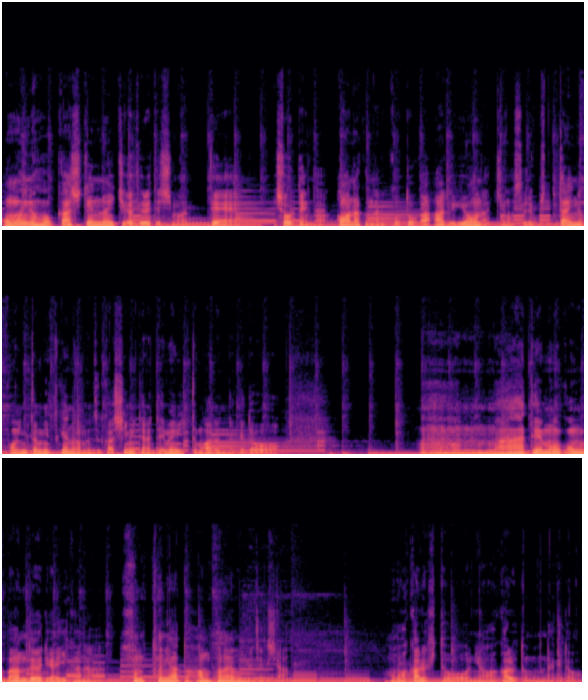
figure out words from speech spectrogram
思いのほか視点の位置がずれてしまって焦点が合わなくなることがあるような気もする。ぴったりのポイントを見つけるのが難しいみたいなデメリットもあるんだけどうんまあでもゴムバンドよりはいいかな。本当にあと半端ないもんめちゃくちゃ。わかる人にはわかると思うんだけど。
